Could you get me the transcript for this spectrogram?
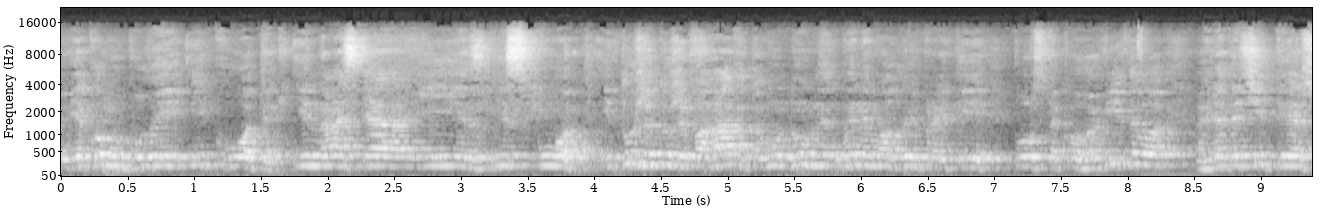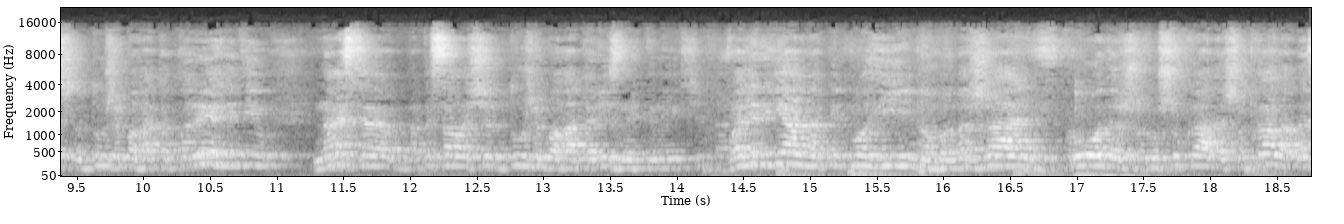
в якому були і котик, і Настя, і, і спорт, і дуже-дуже багато, тому ну, ми, не могли пройти повз такого відео. Глядачі теж дуже багато переглядів. Настя написала, що дуже багато різних книг читає. Валер'яна Підмогильного, на жаль, в продажу ну, шукали, шукали, але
